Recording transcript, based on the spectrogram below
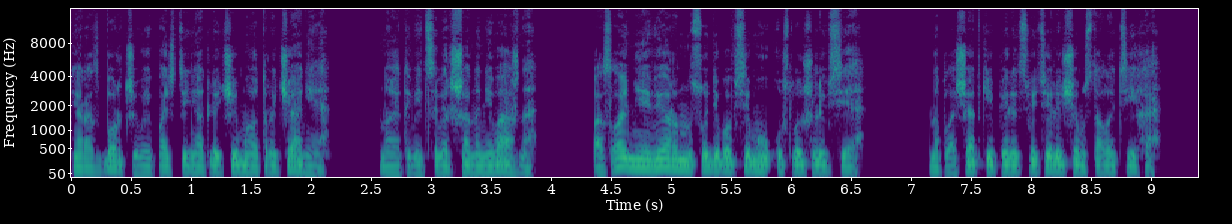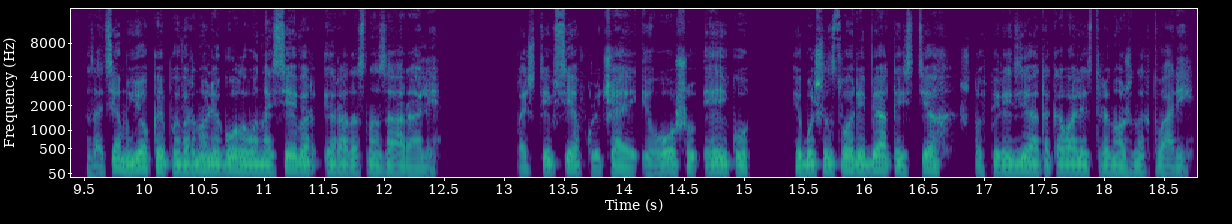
неразборчивые, почти неотличимые от рычания, но это ведь совершенно не важно. Послание Верн, судя по всему, услышали все. На площадке перед святилищем стало тихо. Затем Йокой повернули голову на север и радостно заорали. Почти все, включая Иошу, Эйку и большинство ребят из тех, что впереди атаковали стреноженных тварей.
